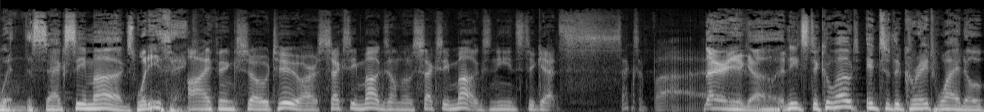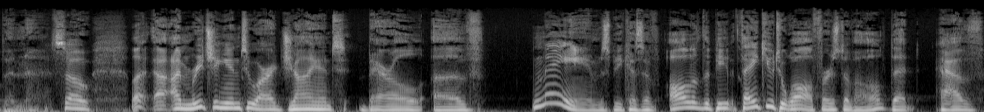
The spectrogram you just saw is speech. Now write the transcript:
with the sexy mugs. What do you think? I think so too. Our sexy mugs on those sexy mugs needs to get sexified. There you go. It needs to go out into the great wide open. So uh, I'm reaching into our giant barrel of names because of all of the people. Thank you to all, first of all, that have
